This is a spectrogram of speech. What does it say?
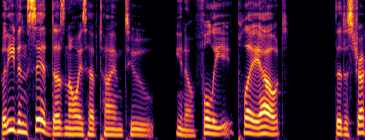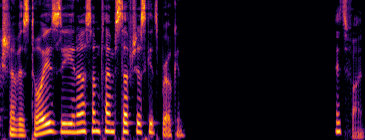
but even Sid doesn't always have time to, you know, fully play out the destruction of his toys. You know, sometimes stuff just gets broken. It's fine.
